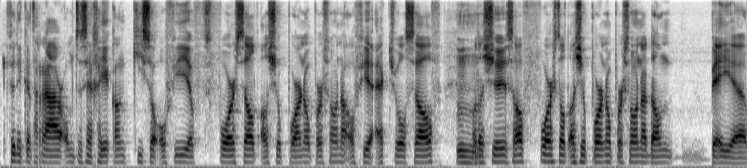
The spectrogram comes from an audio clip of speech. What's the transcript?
vind ik het raar om te zeggen, je kan kiezen of je je voorstelt als je porno persona of je actual self. Mhm. Want als je jezelf voorstelt als je porno persona, dan ben je,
